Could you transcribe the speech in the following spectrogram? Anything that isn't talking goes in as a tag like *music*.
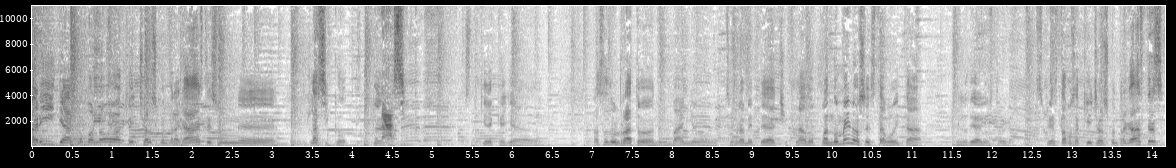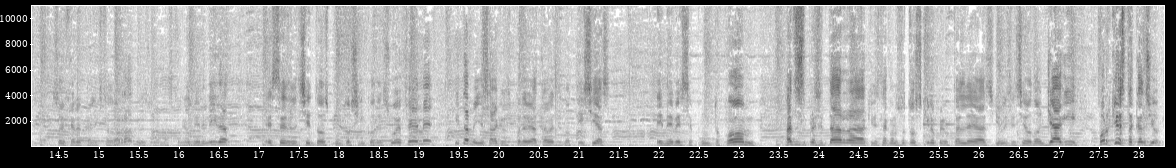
Amarilla, cómo no, aquí en Charles contra Gast es un eh, clásico de clásicos. Quiere que haya pasado un rato en un baño, seguramente ha chiflado, cuando menos esta bonita melodía de los Toreros. Ya estamos aquí en Charles contra Gasters, soy Jairo Calixto Albarrán, les doy la más cordial bienvenida. Este es el 102.5 de su FM y también ya saben que nos puede ver a través de noticias mbc.com. Antes de presentar a quien está con nosotros, quiero preguntarle al señor licenciado Don Yagi, ¿por qué esta canción?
